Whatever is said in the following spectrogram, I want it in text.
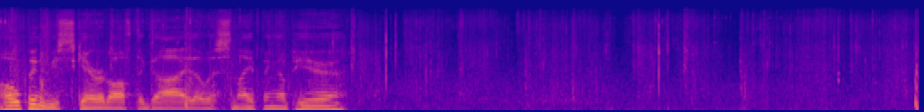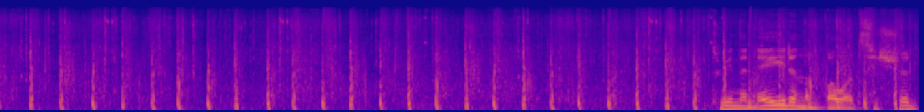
Hoping we scared off the guy that was sniping up here. Between the nade and the bullets, he should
